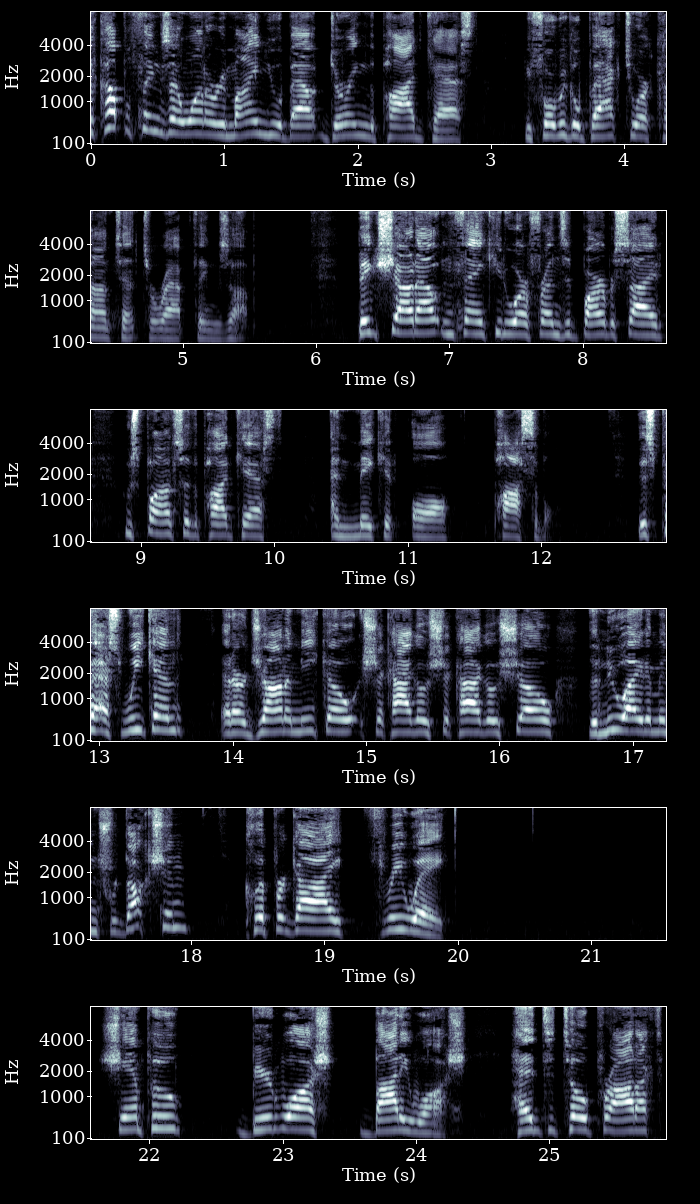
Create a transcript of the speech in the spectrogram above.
a couple things I want to remind you about during the podcast before we go back to our content to wrap things up. Big shout out and thank you to our friends at Barbicide who sponsor the podcast and make it all possible. This past weekend at our John Amico Chicago Chicago show, the new item introduction, ClipperGuy three way shampoo, beard wash, body wash, head to toe product.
